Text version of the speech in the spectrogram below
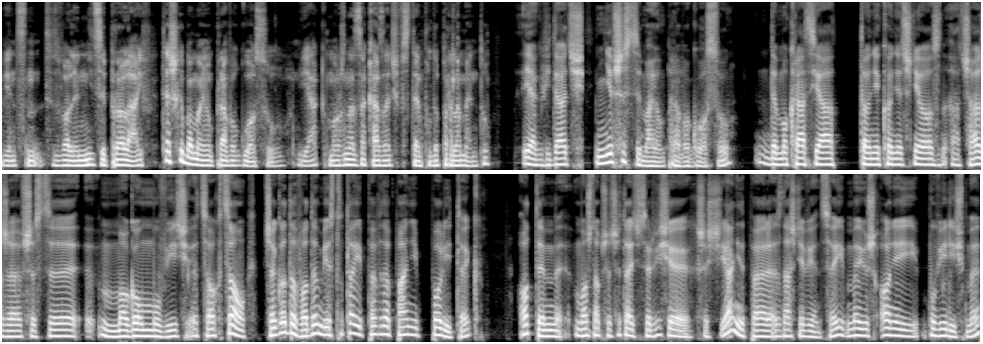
Więc zwolennicy pro-life też chyba mają prawo głosu. Jak można zakazać wstępu do parlamentu? Jak widać, nie wszyscy mają prawo głosu. Demokracja to niekoniecznie oznacza, że wszyscy mogą mówić, co chcą. Czego dowodem jest tutaj pewna pani polityk. O tym można przeczytać w serwisie chrześcijanin.pl znacznie więcej. My już o niej mówiliśmy,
